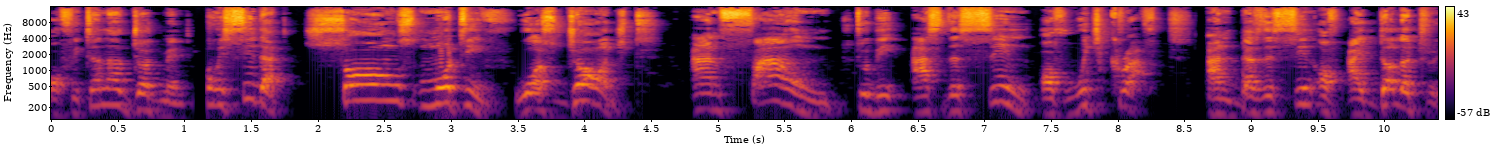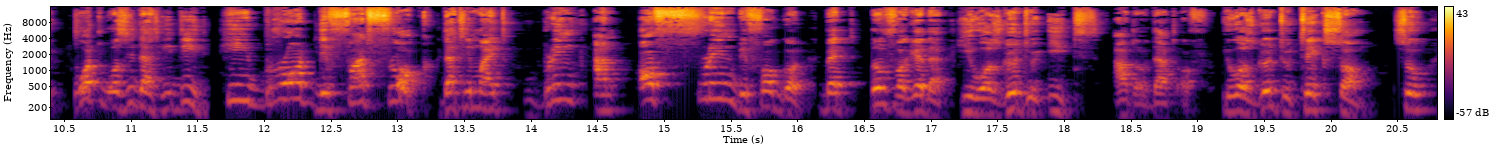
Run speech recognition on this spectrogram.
of eternal judgment. We see that Saul's motive was judged and found to be as the sin of witchcraft and as the sin of idolatry. What was it that he did? He brought the fat flock that he might bring an offering before God. But don't forget that he was going to eat out of that offering. He was going to take some. So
